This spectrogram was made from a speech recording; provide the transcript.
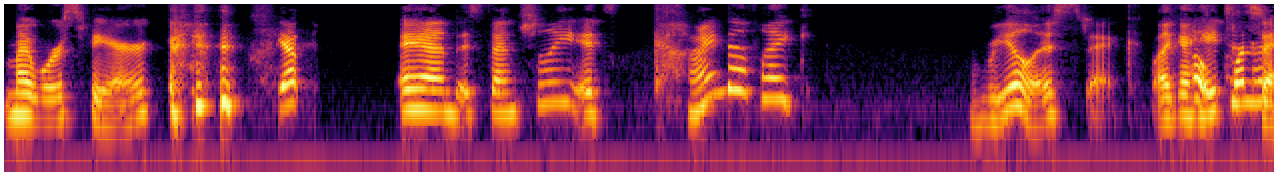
my worst fear. Yep. And essentially it's kind of like realistic. Like I Oh, hate to 100 say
